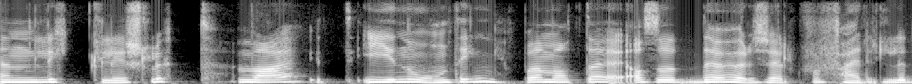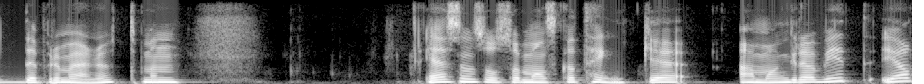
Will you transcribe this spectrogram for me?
en lykkelig slutt Nei. i noen ting, på en måte. Altså, det høres jo helt forferdelig deprimerende ut, men jeg syns også man skal tenke er man gravid? Ja,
